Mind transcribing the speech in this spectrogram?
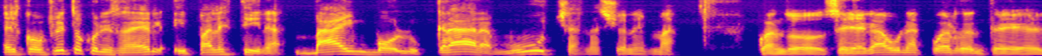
el conflicto con Israel y Palestina va a involucrar a muchas naciones más. Cuando se llega a un acuerdo entre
